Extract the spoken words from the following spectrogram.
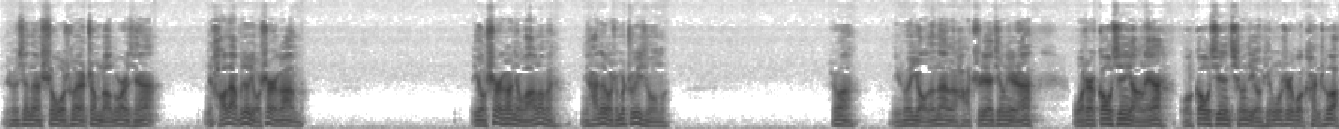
你说现在收购车也挣不了多少钱，你好歹不就有事儿干吗？有事儿干就完了呗，你还能有什么追求吗？是吧？你说有的那个哈职业经理人，我这高薪养廉，我高薪请几个评估师给我看车。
